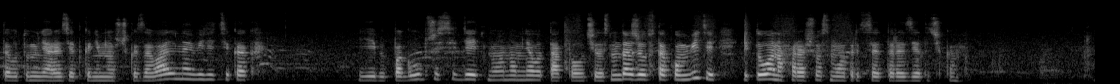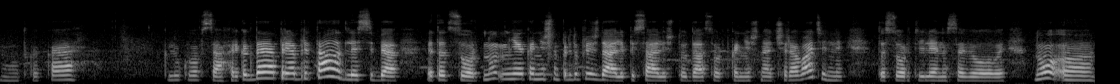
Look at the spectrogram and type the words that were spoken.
Это вот у меня розетка немножечко заваленная, видите, как ей бы поглубже сидеть, но она у меня вот так получилась. Ну, даже вот в таком виде, и то она хорошо смотрится, эта розеточка. Вот какая клюква в сахаре. Когда я приобретала для себя этот сорт, ну, мне, конечно, предупреждали, писали, что да, сорт, конечно, очаровательный, это сорт Елены Савеловой, но э,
